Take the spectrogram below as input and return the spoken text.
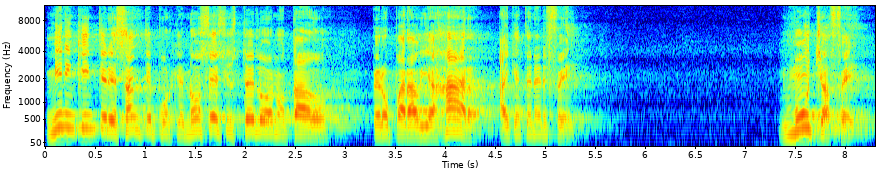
Miren qué interesante porque no sé si usted lo ha notado, pero para viajar hay que tener fe. Mucha fe.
